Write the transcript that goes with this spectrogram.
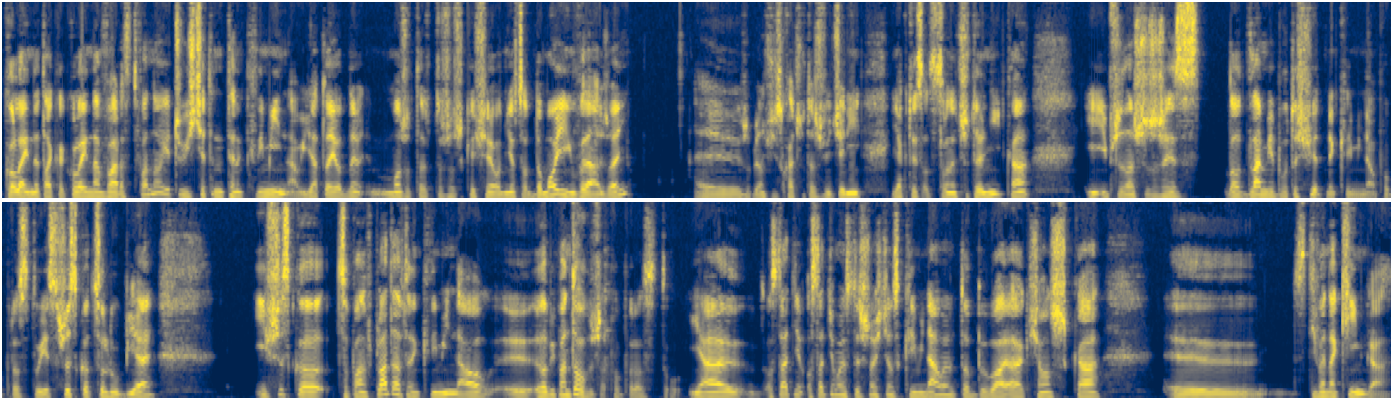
kolejna taka, kolejna warstwa, no i oczywiście ten, ten kryminał. Ja tutaj odne- może to, troszeczkę się odniosę do moich wrażeń, y, żeby nasi słuchacze też wiedzieli, jak to jest od strony czytelnika i, i przyznam szczerze, że jest no, dla mnie był to świetny kryminał, po prostu jest wszystko, co lubię i wszystko, co pan wplata w ten kryminał, yy, robi pan dobrze po prostu. Ja ostatnio, ostatnią moją stycznością z kryminałem to była książka yy, Stephena Kinga,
